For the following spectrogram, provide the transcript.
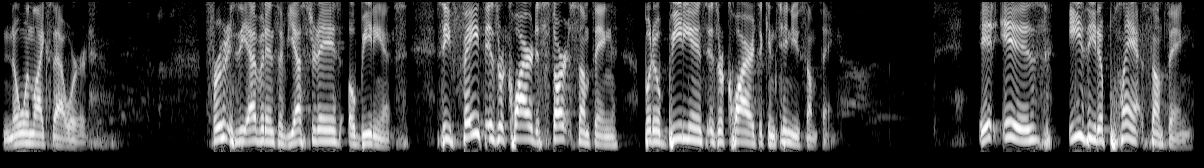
No one likes that word. Fruit is the evidence of yesterday's obedience. See, faith is required to start something, but obedience is required to continue something. It is easy to plant something,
